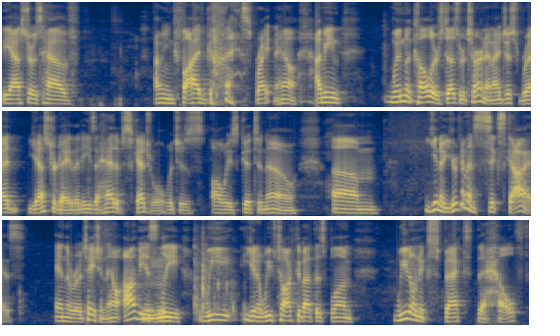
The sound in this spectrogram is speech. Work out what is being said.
the Astros have. I mean, five guys right now. I mean, when McCullers does return, and I just read yesterday that he's ahead of schedule, which is always good to know. Um, you know, you're going to have six guys in the rotation. Now, obviously, mm-hmm. we, you know, we've talked about this, Blum. We don't expect the health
